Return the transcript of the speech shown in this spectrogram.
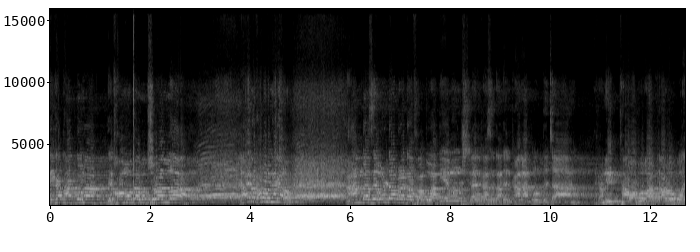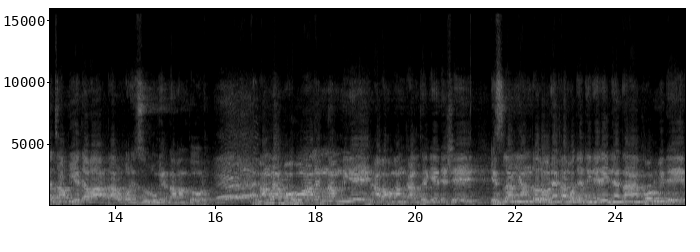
লেখা থাকতো না যে ক্ষমতার উৎস আল্লাহ। আন্দাজে উল্টা পাল্টা ফতোয়া দিয়ে মানুষের কাছে তাদের কালা করতে চান। একটা মিথ্যা অপবাদ কারও উপরে চাপিয়ে দেওয়া, তার উপরে জুলুমের নামান্তর। আজ বাংলার বহু আলেম নাম নিয়ে আবহমান কাল থেকে দেশে ইসলামী আন্দোলন একামতে দিনের এই নেতা কর্মীদের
